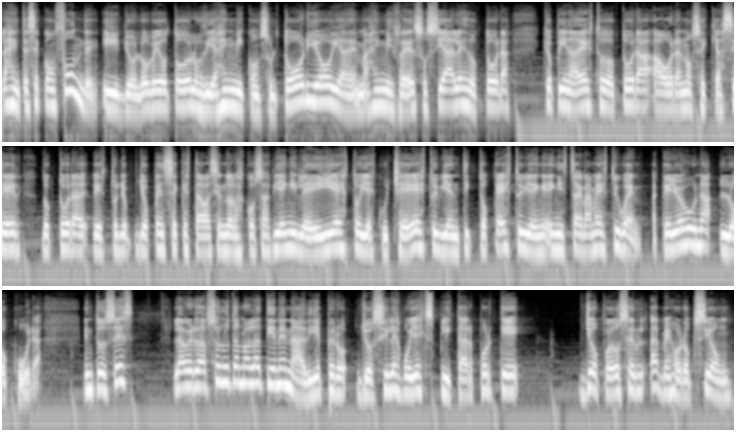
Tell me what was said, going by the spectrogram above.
la gente se confunde y yo lo veo todos los días en mi consultorio y además en mis redes sociales. Doctora, ¿qué opina de esto? Doctora, ahora no sé qué hacer. Doctora, esto yo, yo pensé que estaba haciendo las cosas bien y leí esto y escuché esto y vi en TikTok esto y vi en Instagram esto y bueno, aquello es una locura. Entonces, la verdad absoluta no la tiene nadie, pero yo sí les voy a explicar por qué yo puedo ser la mejor opción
